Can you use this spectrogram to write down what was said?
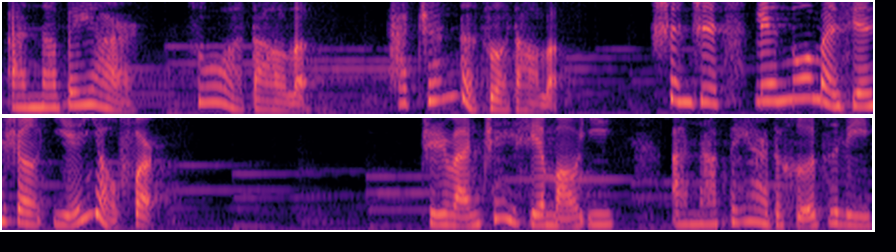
安娜贝尔。做到了，他真的做到了，甚至连诺曼先生也有份儿。织完这些毛衣，安娜贝尔的盒子里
